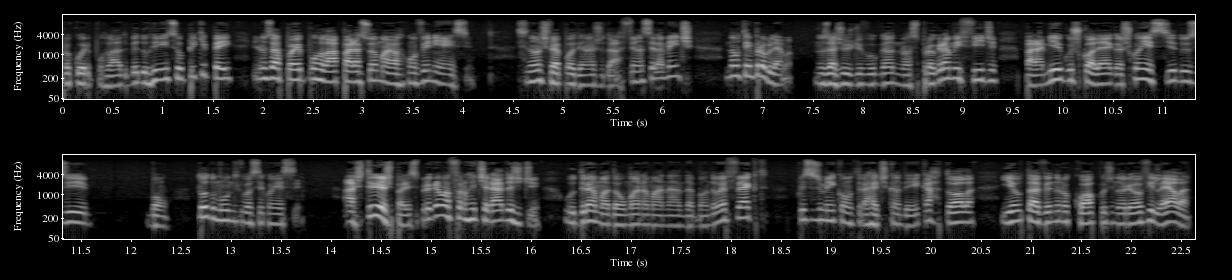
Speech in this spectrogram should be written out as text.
Procure por Lado B do Rio em seu PicPay e nos apoie por lá para a sua maior conveniência. Se não estiver podendo ajudar financeiramente, não tem problema. Nos ajude divulgando nosso programa e feed para amigos, colegas, conhecidos e. bom, todo mundo que você conhecer. As trilhas para esse programa foram retiradas de O Drama da Humana Manada da banda O Effect, Preciso Me Encontrar de Candeia e Cartola e Eu Tá Vendo no Copo de Norel Vilela.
